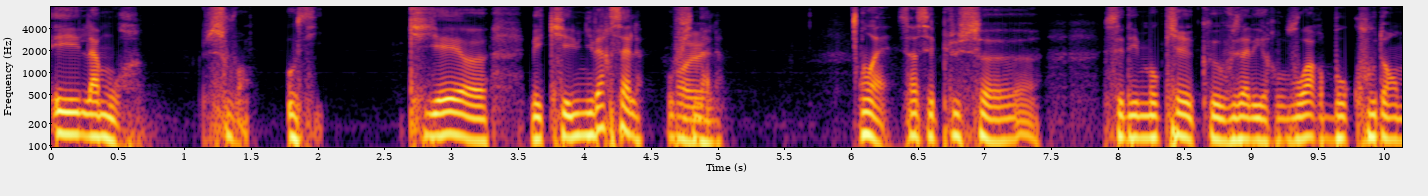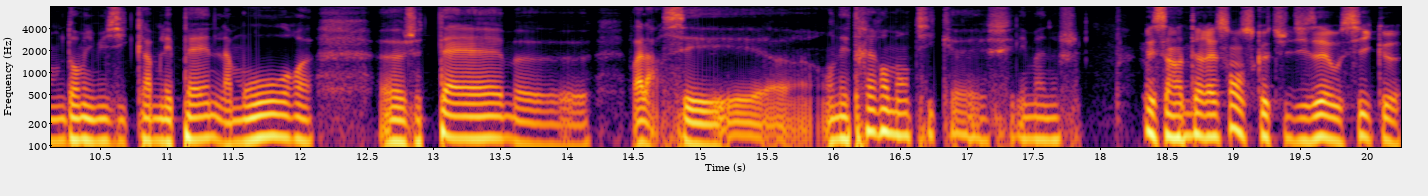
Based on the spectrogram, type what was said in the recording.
Et l'amour, souvent aussi, qui est, euh, mais qui est universel au Ouais. final. Ouais, ça c'est plus, euh, C'est des mots qui- que vous allez voir beaucoup dans, dans mes musiques, comme les peines, l'amour, euh, je t'aime. euh, voilà, c'est, euh, on est très romantique chez les Manouches. Mais c'est intéressant ce que tu disais aussi que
